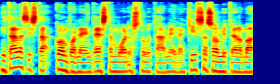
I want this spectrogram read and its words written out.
niin tällaisista komponenteista muodostuu tämä meidän kissasommitelma.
